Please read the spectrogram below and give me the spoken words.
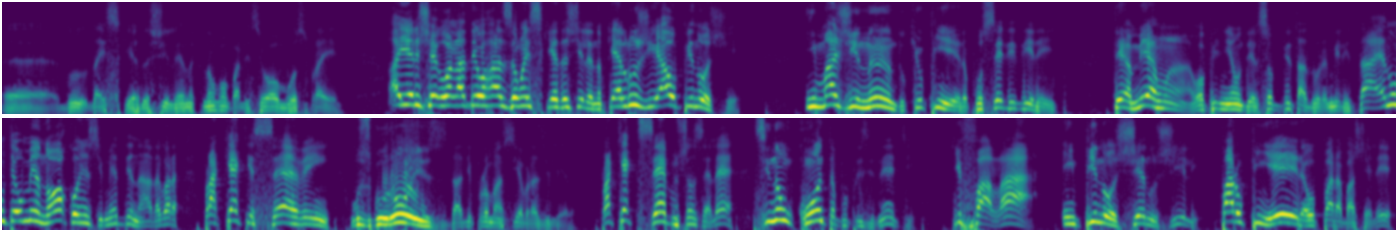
é, do, da esquerda chilena que não compareceu ao almoço para ele. Aí ele chegou lá deu razão à esquerda chilena, porque é elogiar o Pinochet, imaginando que o Pinheiro, por ser de direito, tem a mesma opinião dele sobre ditadura militar, é não ter o menor conhecimento de nada. Agora, para que que servem os gurus da diplomacia brasileira? Para que que serve o chanceler se não conta para o presidente que falar em Pinochet no Chile, para o Pinheira ou para Bachelet,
